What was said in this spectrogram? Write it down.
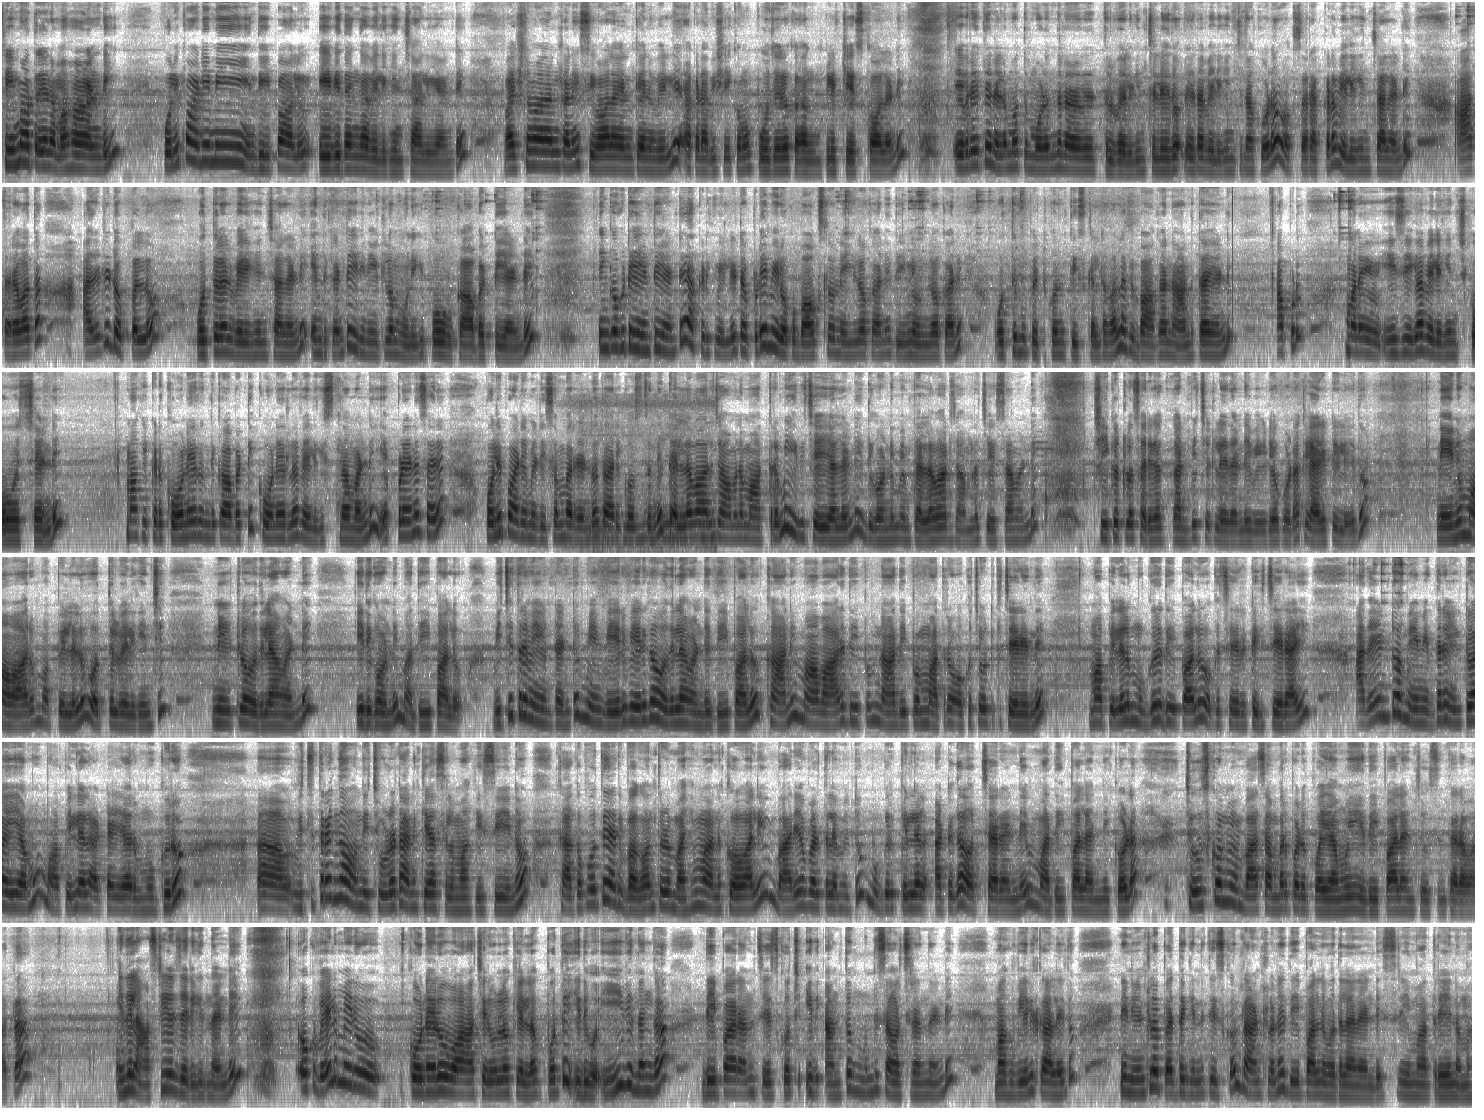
శ్రీమాత్రే నమ అండి. పొలిపాడిమి దీపాలు ఏ విధంగా వెలిగించాలి అంటే వైష్ణవాలయానికని శివాలయానికని వెళ్ళి అక్కడ అభిషేకము పూజలు కంప్లీట్ చేసుకోవాలండి. ఎవరైతే నెల మొత్తం మూడు వందల అరవై ఎత్తులు వెలిగించలేదో లేదా వెలిగించినా కూడా ఒకసారి అక్కడ వెలిగించాలండి. ఆ తర్వాత అరటి డొప్పల్లో ఒత్తులను వెలిగించాలండి. ఎందుకంటే ఇవి నీటిలో మునిగిపోవు కాబట్టి అండి. ఇంకొకటి ఏంటి అంటే అక్కడికి వెళ్ళేటప్పుడే మీరు ఒక బాక్స్లో నెయ్యిలో కానీ దీని నూనెలో కానీ ఒత్తుని పెట్టుకొని తీసుకెళ్ళడం వల్ల అవి బాగా నానుతాయండి. అప్పుడు మనం ఈజీగా వెలిగించుకోవచ్చండి. మాకు ఇక్కడ కోనేరు ఉంది కాబట్టి కోనేరులో వెలిగిస్తున్నామండి. ఎప్పుడైనా సరే పొలిపాడేమి డిసెంబర్ రెండో తారీఖు వస్తుంది. తెల్లవారుజామున మాత్రమే ఇది చేయాలండి. ఇదిగోండి మేము తెల్లవారుజామున చేసామండి చీకట్లో సరిగా కనిపించట్లేదండి. వీడియో కూడా క్లారిటీ లేదు. నేను మా వారు మా పిల్లలు ఒత్తులు వెలిగించి నీటిలో వదిలామండి. ఇదిగోండి మా దీపాలు. విచిత్రం ఏమిటంటే మేము వేరువేరుగా వదిలామండి దీపాలు కానీ మా వారి దీపం నా దీపం మాత్రం ఒక చోటికి చేరింది. మా పిల్లల ముగ్గురు దీపాలు ఒక చోటికి చేరాయి. అదేంటో మేమిద్దరం ఇటు అయ్యాము మా పిల్లలు అటు అయ్యారు ముగ్గురు. విచిత్రంగా ఉంది చూడటానికి అసలు మాకు ఈ సీను. కాకపోతే అది భగవంతుడు మహిమ అనుకోవాలి. భార్యాభర్తల మీటు ముగ్గురు పిల్లలు అటుగా వచ్చారండి మా దీపాలన్నీ కూడా. చూసుకొని మేము బాగా సంబరపడిపోయాము ఈ దీపాలను చూసిన తర్వాత. ఇది లాస్ట్ ఇయర్ జరిగిందండి. ఒకవేళ మీరు కోనేరు ఆ చెరువులోకి వెళ్ళకపోతే ఇదిగో ఈ విధంగా దీపారాధన చేసుకోవచ్చు. ఇది అంతకు ముందు సంవత్సరం అండి. మాకు వీలు కాలేదు. నేను ఇంట్లో పెద్ద గిన్నె తీసుకొని దాంట్లోనే దీపాలని వదలానండి. శ్రీమాత్రే నమ.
